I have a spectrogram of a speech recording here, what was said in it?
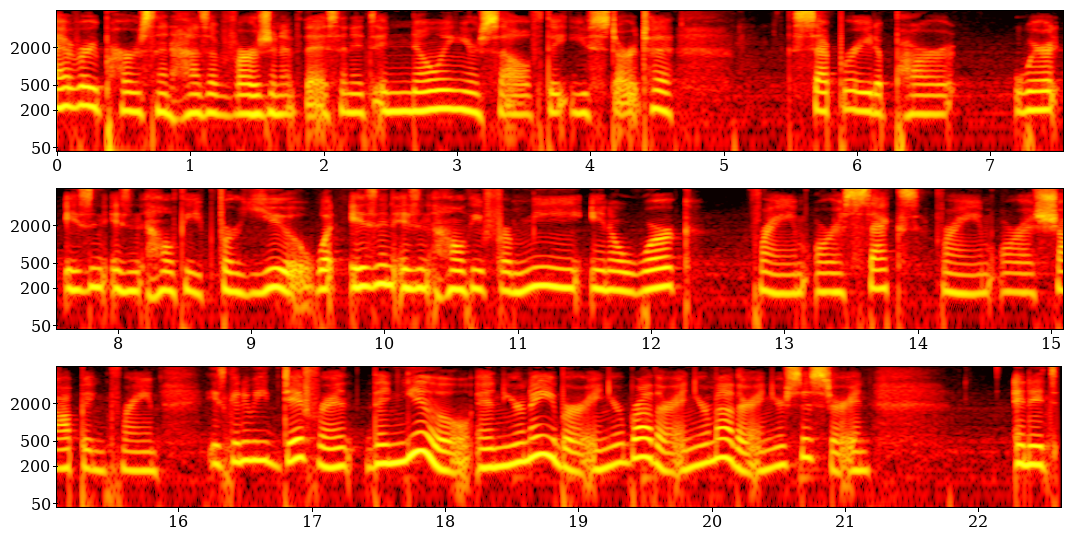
every person has a version of this, and it's in knowing yourself that you start to separate apart where it isn't isn't healthy for you. What isn't isn't healthy for me in a work frame or a sex frame or a shopping frame is going to be different than you and your neighbor and your brother and your mother and your sister. And and it's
